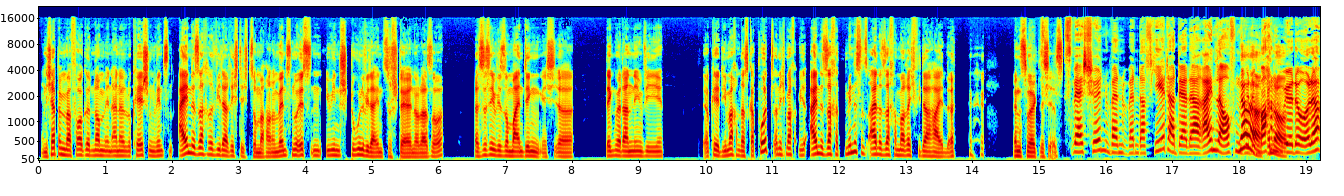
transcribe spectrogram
Und ich habe mir mal vorgenommen, in einer Location wenigstens eine Sache wieder richtig zu machen. Und wenn es nur ist, n- irgendwie einen Stuhl wieder hinzustellen oder so. Das ist irgendwie so mein Ding. Ich äh, denke mir dann irgendwie, okay, die machen das kaputt und ich mache eine Sache, mindestens eine Sache mache ich wieder heile. wenn es möglich ist. Es wäre schön, wenn, wenn das jeder, der da reinlaufen Ja, würde, machen genau. würde, oder?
